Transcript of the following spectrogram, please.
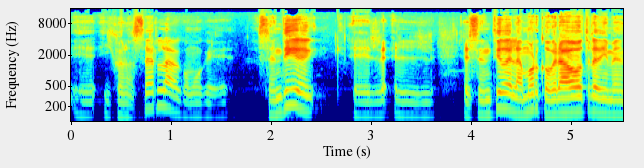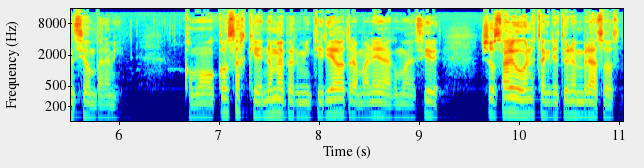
eh, y conocerla, como que sentí que el, el- el sentido del amor cobraba otra dimensión para mí. Como cosas que no me permitiría de otra manera, como decir, yo salgo con esta criatura en brazos,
